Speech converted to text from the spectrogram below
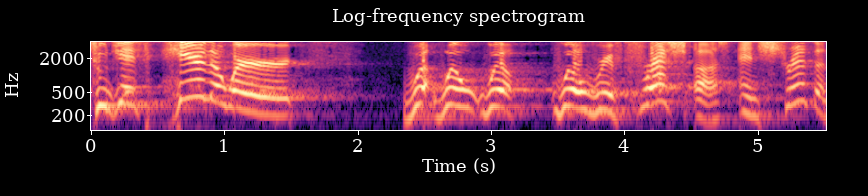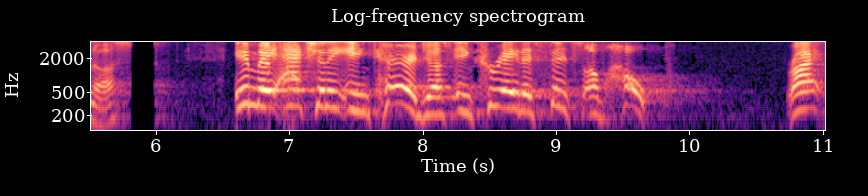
to just hear the word will, will, will, will refresh us and strengthen us. It may actually encourage us and create a sense of hope, right?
